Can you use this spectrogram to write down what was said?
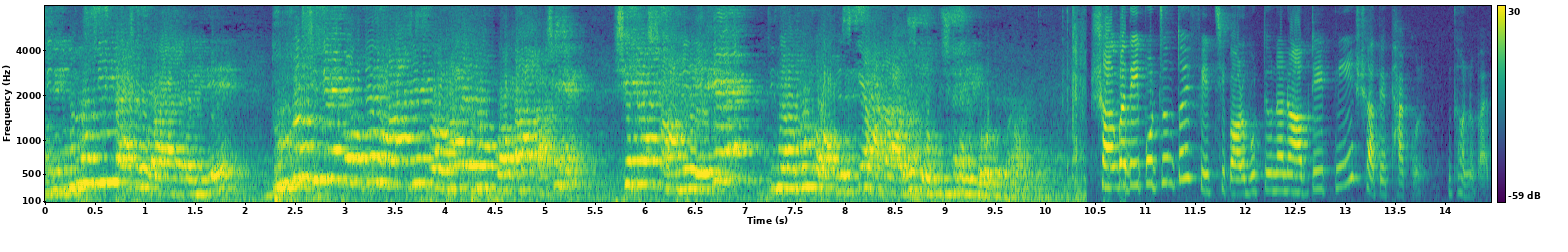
যে দুটো আছে দুটো মধ্যে যে প্রভাব এবং প্রতাপ আছে, সেটা সামনে রেখে তৃণমূল কংগ্রেসকে আমরা আরও শক্তিশালী করতে পারব। সংবাদ এই পর্যন্তই। ফিরছি পরবর্তী অন্যান্য আপডেট নিয়ে। সাথে থাকুন। ধন্যবাদ।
